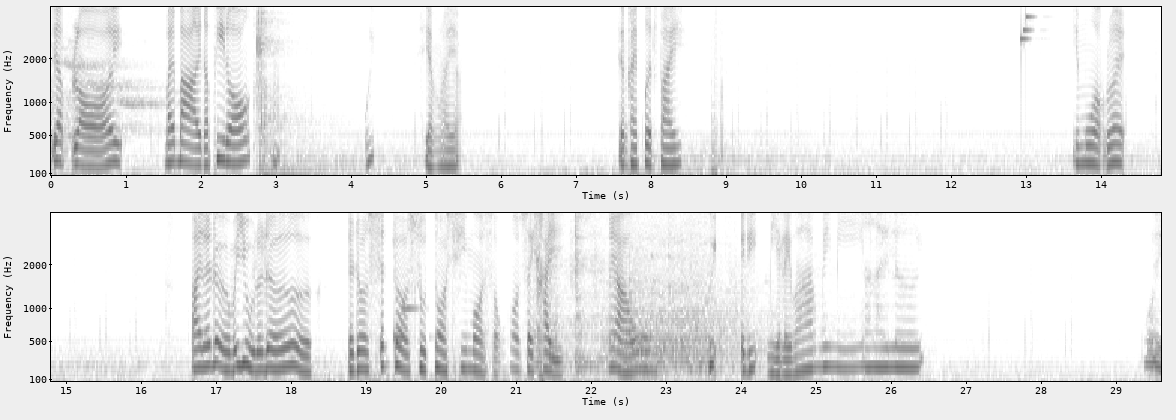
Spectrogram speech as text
เรียบร้อย บายบายนะพี่น้อง อุ้ยเสียงอะไรอะเสียงใครเปิดไฟ มีหมวกด้วย ไปแล้วเด้อไม่อยู่แล้วเด้อ เดี๋ยวโดนเซ็ตจอสูตรต่อซีหมอสองห่อใส่ไข่ ไม่เอา เฮ้ยไอ้นี่มีอะไรบ้าง ไม่มีอะไรเลย อุ้ย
